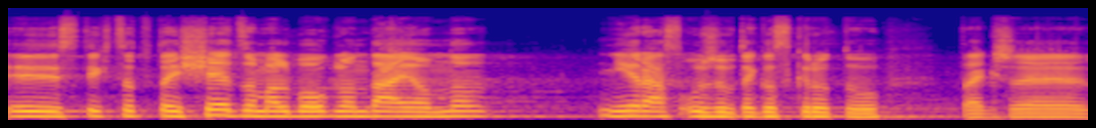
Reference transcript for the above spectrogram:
y, z tych, co tutaj siedzą albo oglądają, no nieraz użył tego skrótu, także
